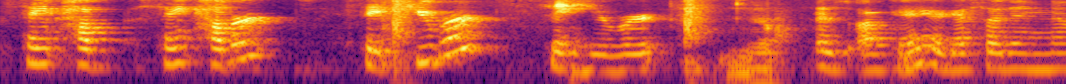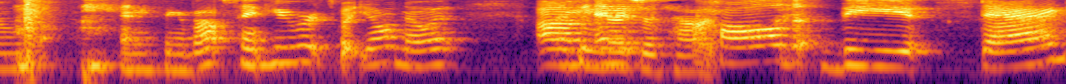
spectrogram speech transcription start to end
Saint Hub Saint Hubert's Saint Hubert's. St. Hubert's. Yep. is okay. I guess I didn't know anything about St. Hubert's, but y'all know it. Um, I think and that's it's just how it's- called the Stag,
